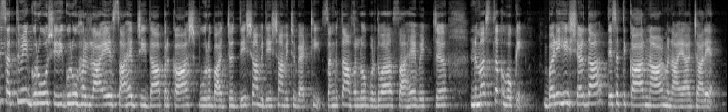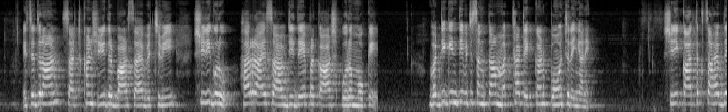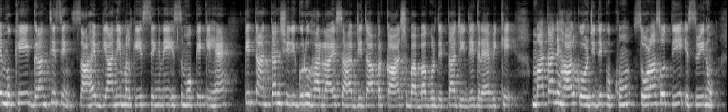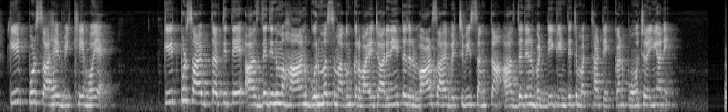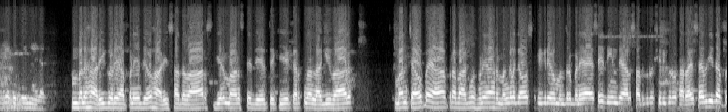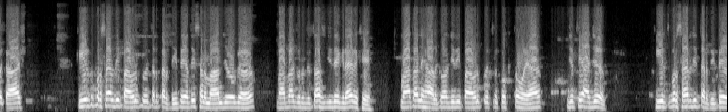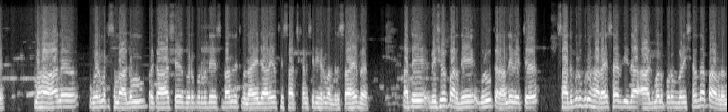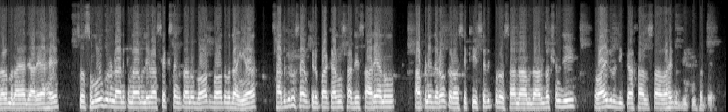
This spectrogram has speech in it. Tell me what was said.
ਸੱਤਵੇਂ ਗੁਰੂ ਸ੍ਰੀ ਗੁਰੂ ਹਰਰਾਏ ਸਾਹਿਬ ਜੀ ਦਾ ਪ੍ਰਕਾਸ਼ ਪੁਰਬ ਅੱਜ ਦੇਸ਼ਾਂ ਵਿਦੇਸ਼ਾਂ ਵਿੱਚ ਬੈਠੀ ਸੰਗਤਾਂ ਵੱਲੋਂ ਗੁਰਦੁਆਰਾ ਸਾਹਿਬ ਵਿੱਚ ਨਮਸਤਕ ਹੋ ਕੇ ਬੜੀ ਹੀ ਸ਼ਰਧਾ ਤੇ ਸਤਿਕਾਰ ਨਾਲ ਮਨਾਇਆ ਜਾ ਰਿਹਾ ਹੈ। ਇਸੇ ਦੌਰਾਨ ਸੱਚਖੰਡ ਸ੍ਰੀ ਦਰਬਾਰ ਸਾਹਿਬ ਵਿੱਚ ਵੀ ਸ੍ਰੀ ਗੁਰੂ ਹਰ ਰਾਏ ਸਾਹਿਬ ਜੀ ਦੇ ਪ੍ਰਕਾਸ਼ ਪੁਰਬ ਮੌਕੇ ਵੱਡੀ ਗਿਣਤੀ ਵਿੱਚ ਸੰਗਤਾਂ ਮੱਥਾ ਟੇਕਣ ਪਹੁੰਚ ਰਹੀਆਂ ਨੇ। ਸ਼੍ਰੀ ਕਾਤਕ ਸਾਹਿਬ ਦੇ ਮੁਖੀ ਗ੍ਰੰਥੀ ਸਿੰਘ ਸਾਹਿਬ ਗਿਆਨੀ ਮਲਕੀਤ ਸਿੰਘ ਨੇ ਇਸ ਮੌਕੇ ਕਿਹਾ ਕਿ ਧੰਨ ਧੰਨ ਸ਼੍ਰੀ ਗੁਰੂ ਹਰਰਾਏ ਸਾਹਿਬ ਜੀ ਦਾ ਪ੍ਰਕਾਸ਼ ਬਾਬਾ ਗੁਰਦਿੱਤਾ ਜੀ ਦੇ ਗ੍ਰਹਿ ਵਿਖੇ। ਮਾਤਾ ਨਿਹਾਲ ਕੌਰ ਜੀ ਦੇ ਕੁੱਖੋਂ 1630 ਈਸਵੀ ਨੂੰ ਕੀਰਤਪੁਰ ਸਾਹਿਬ ਵਿਖੇ ਹੋਇਆ ਕੀਰਤਪੁਰ ਸਾਹਿਬ ਧਰਤੀ ਤੇ ਅੱਜ ਦੇ ਦਿਨ ਮਹਾਨ ਗੁਰਮਤ ਸਮਾਗਮ ਕਰਵਾਏ ਜਾ ਰਹੇ ਨੇ ਤੇ ਦਰਬਾਰ ਸਾਹਿਬ ਵਿੱਚ ਵੀ ਸੰਗਤਾਂ ਅੱਜ ਦੇ ਦਿਨ ਵੱਡੀ ਗਿਣਤੀ 'ਚ ਮੱਥਾ ਟੇਕਣ ਪਹੁੰਚ ਰਹੀਆਂ ਨੇ ਇਹ ਗੁਰਪੁਰਬ ਮਨਾਇਆ ਜਾਂਦਾ ਬਲਹਾਰੀ ਗੁਰੇ ਆਪਣੇ ਦਿਵਹਾੜੀ ਸਦਵਾਰ, ਜਿਨ ਮਾਨਸ ਤੇ ਦੇਵ ਤੇ ਕੀਏ ਕਰਤ ਨਾ ਲਾਗੀ ਵਾਰ। ਮਨ ਚਾਉ ਭਇਆ ਪ੍ਰਭ ਆਗਮ ਸੁਣਿਆ, ਹਰ ਮੰਗਲ ਗਾਓ ਸਖੀ ਗ੍ਰਹਿ ਮੰਦਰ ਬਣਿਆ। ਐਸੇ ਦੀਨ ਦਿਆਲ ਸਤਿਗੁਰੂ, ਸ੍ਰੀ ਗੁਰੂ ਹਰਿਰਾਏ ਸਾਹਿਬ ਜੀ ਦਾ ਪ੍ਰਕਾਸ਼। ਕੀਰਤਪੁਰ ਸਾਹਿਬ ਦੀ ਪਾਵਨ ਪਵਿੱਤਰ ਧਰਤੀ ਤੇ ਅਤੀ ਸਨਮਾਨਯੋਗ ਬਾਬਾ ਗੁਰਦਿੱਤਾ ਜੀ ਦੇ ਗ੍ਰਹਿ ਵਿਖੇ ਮਾਤਾ ਨਿਹਾਲ ਕੌਰ ਜੀ ਦੀ ਪਾਵਨ ਪਵਿੱਤਰ ਕੁੱਖ ਤੋਂ ਹੋਇਆ, ਜਿੱਥੇ ਅੱਜ ਕੀਰਤਪੁਰ ਸਾਹਿਬ ਦੀ ਧਰਤੀ ਤੇ ਮਹਾਨ ਗੁਰਮਤਿ ਸਮਾਗਮ ਪ੍ਰਕਾਸ਼ ਗੁਰਪੁਰਬ ਦੇ ਸਬੰਧ ਵਿੱਚ ਮਨਾਏ ਜਾ ਰਹੇ ਉੱਥੇ ਸੱਚਖੰਡ ਸ੍ਰੀ ਹਰਮੰਦਰ ਸਾਹਿਬ ਅਤੇ ਵਿਸ਼ਵ ਭਰ ਦੇ ਗੁਰੂ ਘਰਾਂ ਦੇ ਵਿੱਚ ਸਤਿਗੁਰੂ ਗੁਰੂ ਹਰਿਰਾਏ ਸਾਹਿਬ ਜੀ ਦਾ ਆਗਮਨ ਪੁਰਬ ਬੜੀ ਸ਼ਰਧਾ ਭਾਵਨਾ ਨਾਲ ਮਨਾਇਆ ਜਾ ਰਿਹਾ ਹੈ। ਸੋ ਸਮੂਹ ਗੁਰੂ ਨਾਨਕ ਨਾਮ ਲੇਵਾ ਸਿੱਖ ਸੰਗਤਾਂ ਨੂੰ ਬਹੁਤ ਬਹੁਤ ਵਧਾਈਆਂ। ਸਤਿਗੁਰੂ ਸਾਹਿਬ ਕਿਰਪਾ ਕਰਨ ਸਾਡੇ ਸਾਰਿਆਂ ਨੂੰ ਆਪਣੇ ਦਰੋਂ ਘਰੋਂ ਸਿੱਖੀ ਸਿੱਧ ਭਰੋਸਾ ਨਾਮਦਾਨ ਬਖਸ਼ਣ ਜੀ। ਵਾਹਿਗੁਰੂ ਜੀ ਕਾ ਖਾਲਸਾ, ਵਾਹਿਗੁਰੂ ਜੀ ਕੀ ਫਤਿਹ।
